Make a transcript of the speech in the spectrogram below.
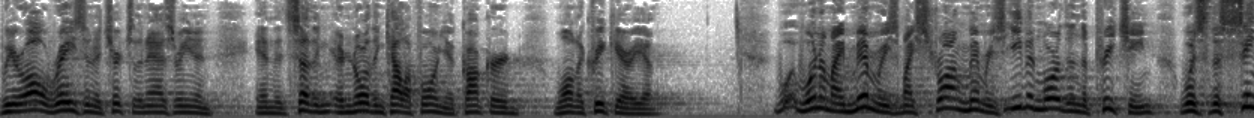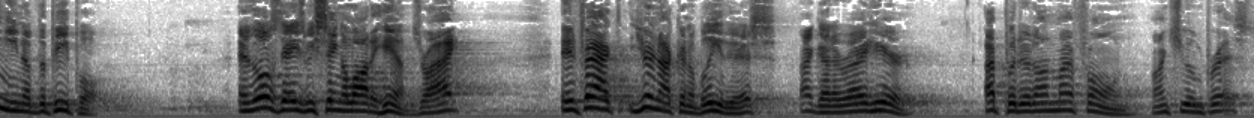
we were all raised in the Church of the Nazarene in, in the southern, in northern California, Concord, Walnut Creek area. One of my memories, my strong memories, even more than the preaching, was the singing of the people. In those days, we sing a lot of hymns, right? In fact, you're not going to believe this. I got it right here. I put it on my phone. Aren't you impressed?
